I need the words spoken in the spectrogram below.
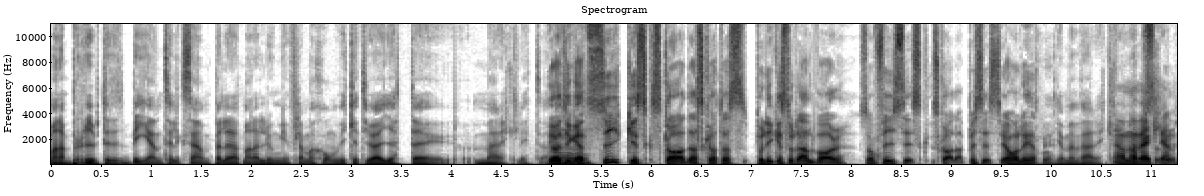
man har brutit ett ben till exempel eller att man har lunginflammation vilket ju är jättemärkligt. Jag tycker Mm. att psykisk skada ska tas på lika stort allvar som fysisk skada, precis, jag håller helt med. Ja men verkligen. ja men Absolut. verkligen.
